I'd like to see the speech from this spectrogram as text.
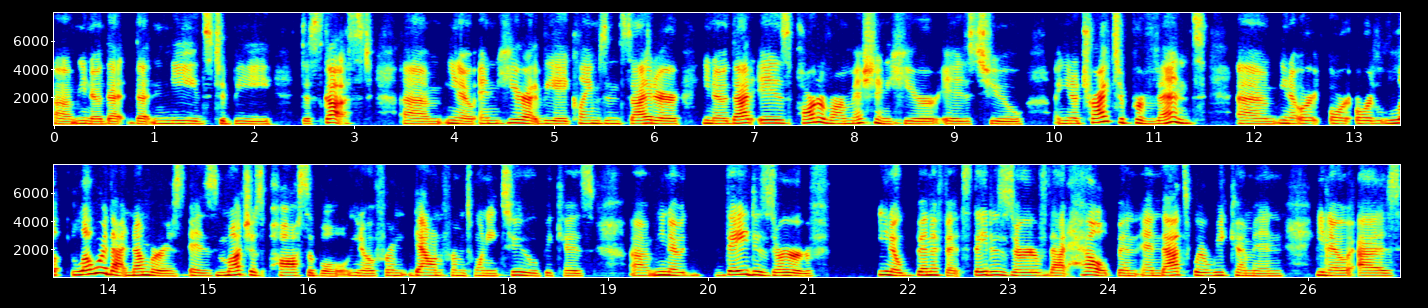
um, you know that that needs to be discussed. Um, you know and here at va claims insider you know that is part of our mission here is to you know try to prevent um, you know or or, or lower that number as, as much as possible you know from down from 22 because um, you know they deserve you know benefits they deserve that help and and that's where we come in you know as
